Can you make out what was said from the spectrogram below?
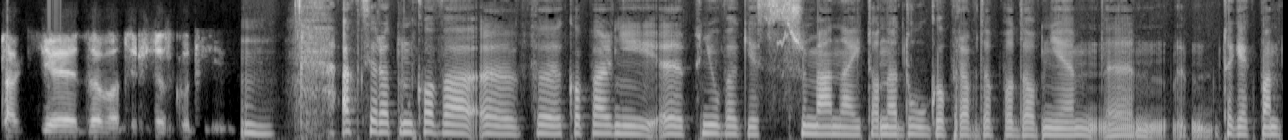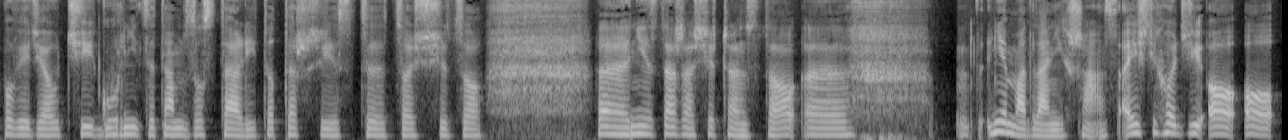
takie dramatyczne skutki. Mm. Akcja ratunkowa e, w kopalni e, Pniówek jest wstrzymana i to na długo prawdopodobnie. E, tak jak pan powiedział, ci górnicy tam zostali. To też jest coś, co nie zdarza się często. Nie ma dla nich szans. A jeśli chodzi o, o.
